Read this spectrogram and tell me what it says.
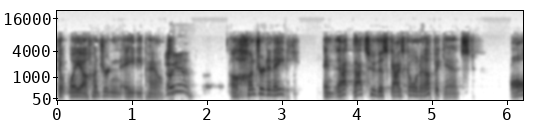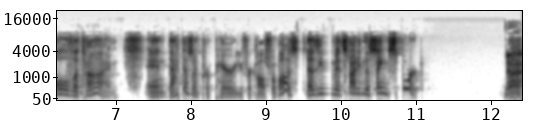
that weigh 180 pounds. Oh yeah. 180. And that that's who this guy's going up against all the time. And that doesn't prepare you for college football. It doesn't even it's not even the same sport. No, I,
